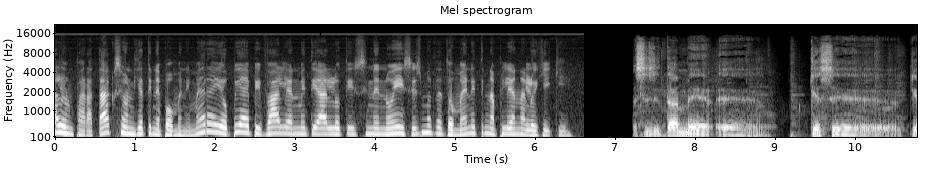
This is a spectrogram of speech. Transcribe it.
άλλων παρατάξεων για την επόμενη μέρα, η οποία επιβάλλει αν μη τι άλλο τις συνεννοήσεις με δεδομένη την απλή αναλογική. Συζητάμε ε, και σε. Και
